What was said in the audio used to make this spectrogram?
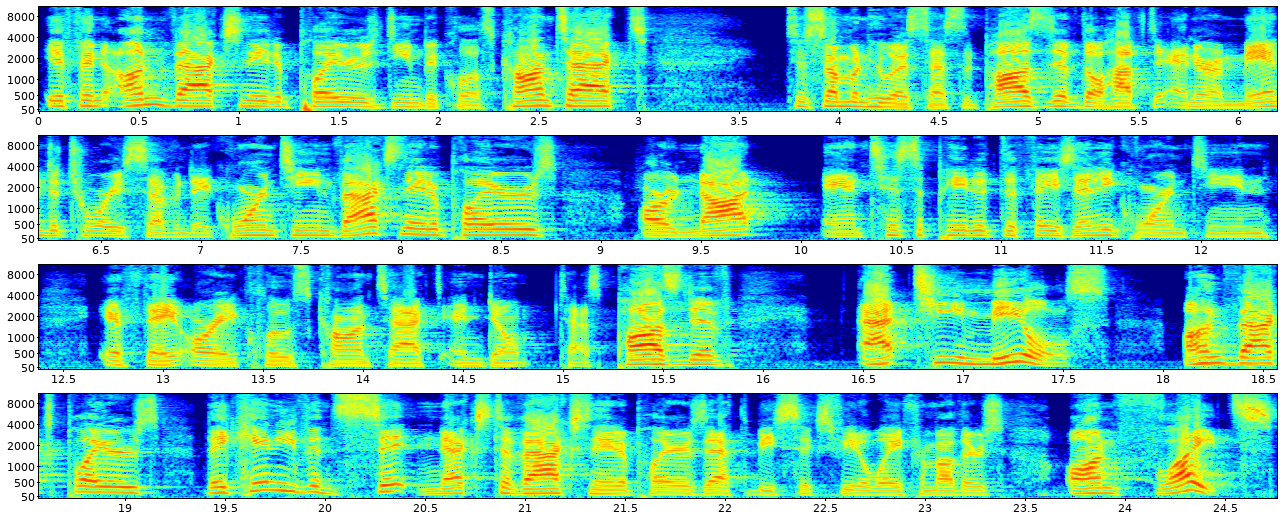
If an unvaccinated player is deemed a close contact to someone who has tested positive, they'll have to enter a mandatory seven day quarantine. Vaccinated players are not anticipated to face any quarantine if they are a close contact and don't test positive. At team meals, unvaxxed players, they can't even sit next to vaccinated players. They have to be six feet away from others. On flights,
